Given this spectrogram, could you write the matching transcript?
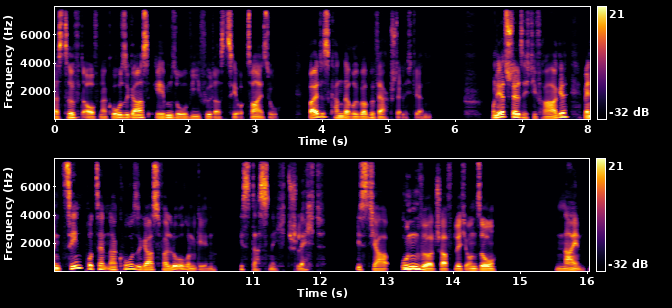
Das trifft auf Narkosegas ebenso wie für das CO2 zu. Beides kann darüber bewerkstelligt werden. Und jetzt stellt sich die Frage, wenn 10% Narkosegas verloren gehen, ist das nicht schlecht? Ist ja unwirtschaftlich und so. Nein,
